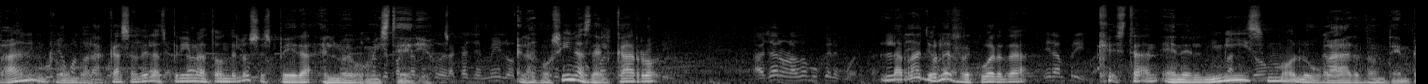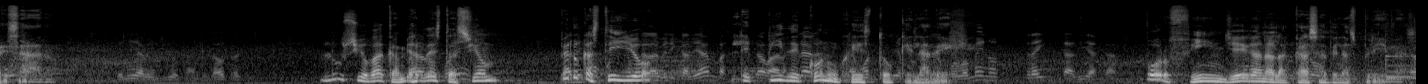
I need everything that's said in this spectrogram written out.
Van rumbo a la casa de las primas donde los espera el nuevo misterio. En las bocinas del carro, la radio les recuerda que están en el mismo lugar donde empezaron. Lucio va a cambiar de estación, pero Castillo le pide con un gesto que la deje. Por fin llegan a la casa de las primas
